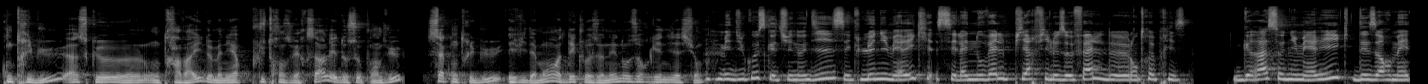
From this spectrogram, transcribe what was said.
contribue à ce que euh, on travaille de manière plus transversale et de ce point de vue, ça contribue évidemment à décloisonner nos organisations. Mais du coup, ce que tu nous dis, c'est que le numérique, c'est la nouvelle pierre philosophale de l'entreprise. Grâce au numérique, désormais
